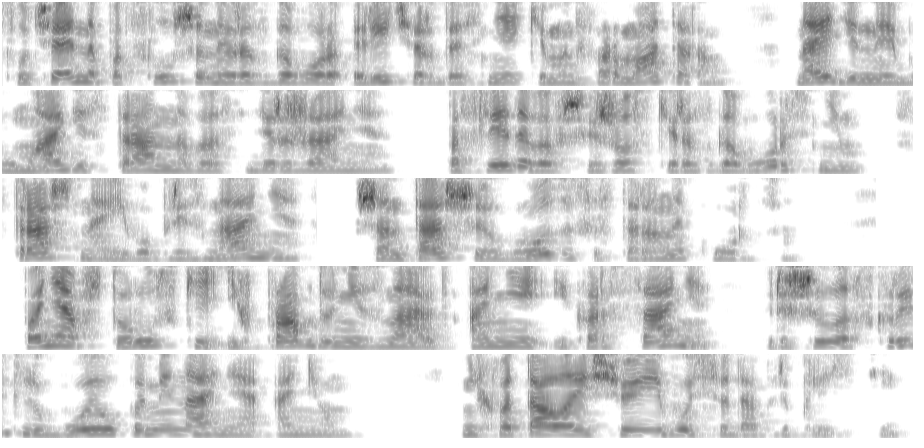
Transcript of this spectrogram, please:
случайно подслушанный разговор Ричарда с неким информатором, найденные бумаги странного содержания, последовавший жесткий разговор с ним, страшное его признание, шантаж и угрозы со стороны Курца. Поняв, что русские и вправду не знают о ней и Корсане, решила скрыть любое упоминание о нем. Не хватало еще и его сюда приплести.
